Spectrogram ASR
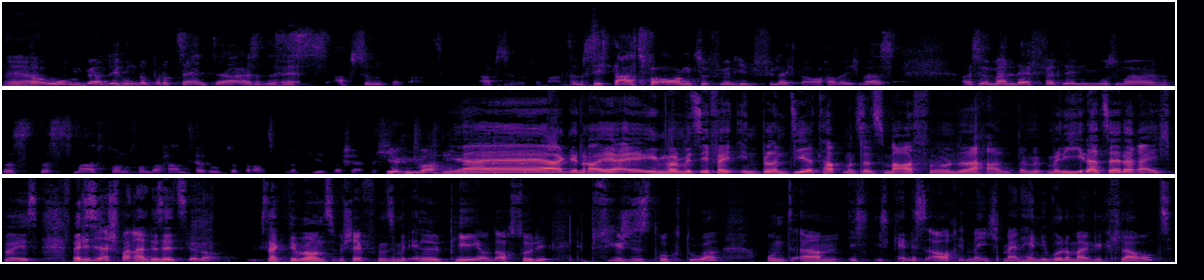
und da oben wären die 100 Prozent. Ja? Also das ja. ist absoluter Wahnsinn. absoluter Wahnsinn. Sich das vor Augen zu führen, hilft vielleicht auch, aber ich weiß, also mein Neffe, den muss man das, das Smartphone von der Hand herunter transplantieren, wahrscheinlich irgendwann. Ja, ja, ja, genau. Ja, irgendwann wird es eh vielleicht implantiert, hat man sein Smartphone unter der Hand, damit man jederzeit erreichbar ist. Weil das ist ja spannend. Das ist jetzt, genau. wie gesagt, wir bei uns beschäftigen uns mit NLP und auch so die, die psychische Struktur. Und ähm, ich, ich kenne das auch, ich mein, mein Handy wurde mal geklaut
